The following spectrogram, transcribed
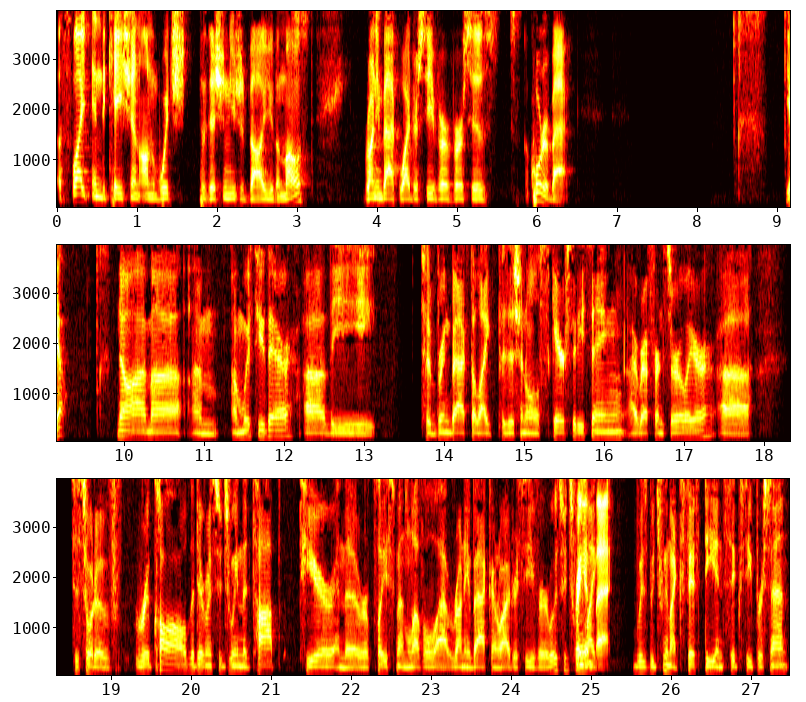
a slight indication on which position you should value the most running back, wide receiver versus a quarterback. Yeah. No, I'm uh, I'm I'm with you there. Uh, the to bring back the like positional scarcity thing I referenced earlier, uh, to sort of recall the difference between the top tier and the replacement level at running back and wide receiver was between like back. was between like 50 and 60 percent.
